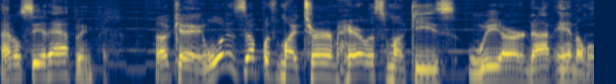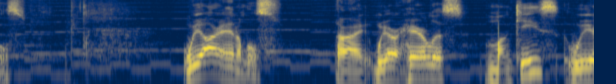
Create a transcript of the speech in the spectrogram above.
I don't see it happening. Okay, what is up with my term hairless monkeys? We are not animals. We are animals. All right, we are hairless monkeys. We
